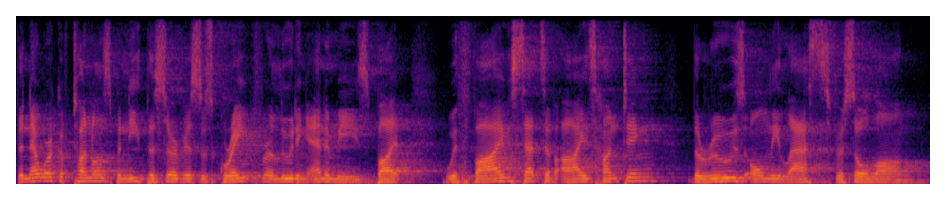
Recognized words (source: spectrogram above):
The network of tunnels beneath the surface was great for eluding enemies, but with five sets of eyes hunting, the ruse only lasts for so long.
